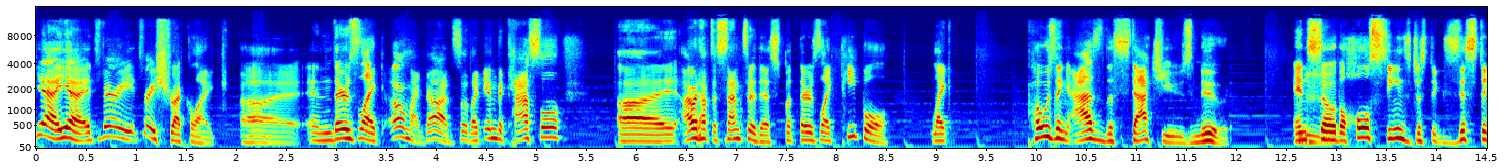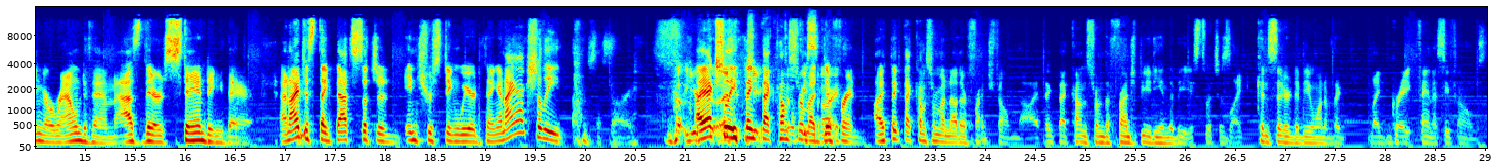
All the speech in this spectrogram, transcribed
Yeah yeah it's very it's very shrek like uh and there's like oh my god so like in the castle uh i would have to censor this but there's like people like posing as the statues nude. And Hmm. so the whole scene's just existing around them as they're standing there. And i just think that's such an interesting weird thing. And i actually i'm so sorry No, I actually good. think that comes don't from a sorry. different. I think that comes from another French film, though. I think that comes from the French Beauty and the Beast, which is like considered to be one of the like great fantasy films.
